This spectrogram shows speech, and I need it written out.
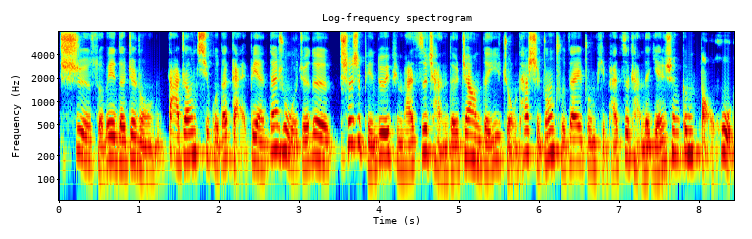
是所谓的这种大张旗鼓的改变，但是我觉得奢侈品对于品牌资产的这样的一种，它始终处在一种品牌资产的延伸跟保护，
